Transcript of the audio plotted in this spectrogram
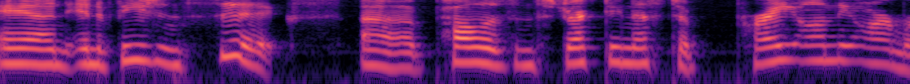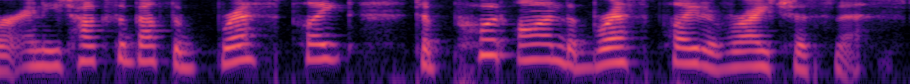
And in Ephesians 6, uh, Paul is instructing us to pray on the armor, and he talks about the breastplate to put on the breastplate of righteousness.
